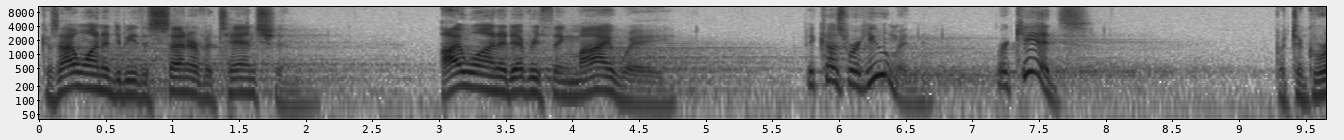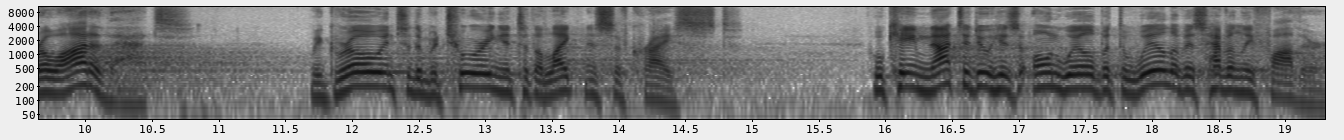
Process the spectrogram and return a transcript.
because I wanted to be the center of attention. I wanted everything my way because we're human, we're kids. But to grow out of that, we grow into the maturing into the likeness of Christ, who came not to do his own will, but the will of his heavenly Father.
